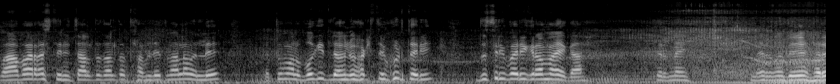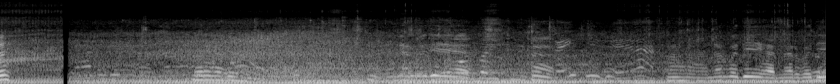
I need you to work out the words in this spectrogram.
बाबा रस्त्याने चालता चालता थांबलेत मला म्हणले तर तुम्हाला बघितलं वाटतं कुठतरी दुसरी परिक्रमा आहे का? नाही नर्मदे हर. नर्मदे. नर्मदे नर्मदे हर नर्मदे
